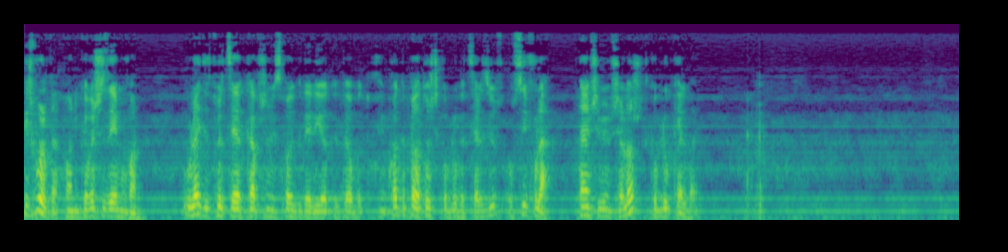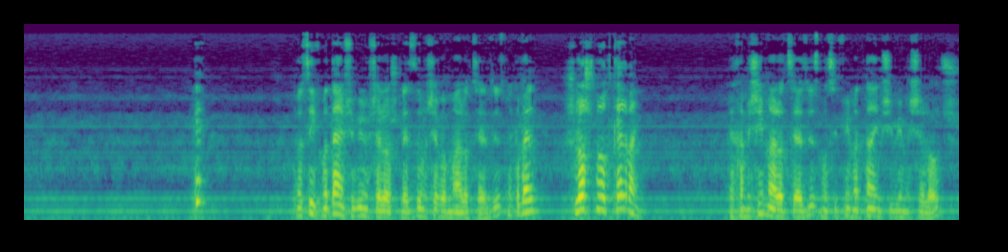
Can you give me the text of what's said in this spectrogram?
חשבו על כך, ואני מקווה שזה יהיה מובן. אולי תרצו לצייר קו של מספר כדי להיות יותר בטוחים. כל טמפרטורה שתקבלו בצלזיוס, הוסיפו לה 273 תקבלו קלווין. כן. נוסיף 273 ל-27 מעלות צלזיוס, נקבל 300 קלווין. ל-50 מעלות צלזיוס מוסיפים 273,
